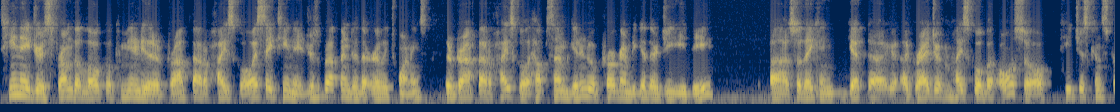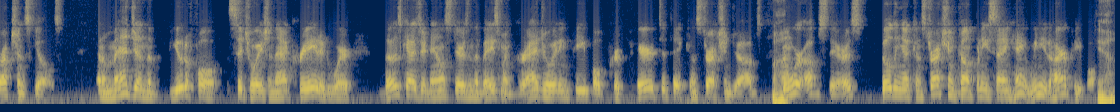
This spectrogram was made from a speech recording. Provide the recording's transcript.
teenagers from the local community that have dropped out of high school. I say teenagers, but up into the early 20s that have dropped out of high school. It helps them get into a program to get their GED uh, so they can get uh, a graduate from high school, but also teaches construction skills. And imagine the beautiful situation that created where those guys are downstairs in the basement, graduating people prepared to take construction jobs. Wow. And we're upstairs building a construction company saying, hey, we need to hire people. Yeah.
